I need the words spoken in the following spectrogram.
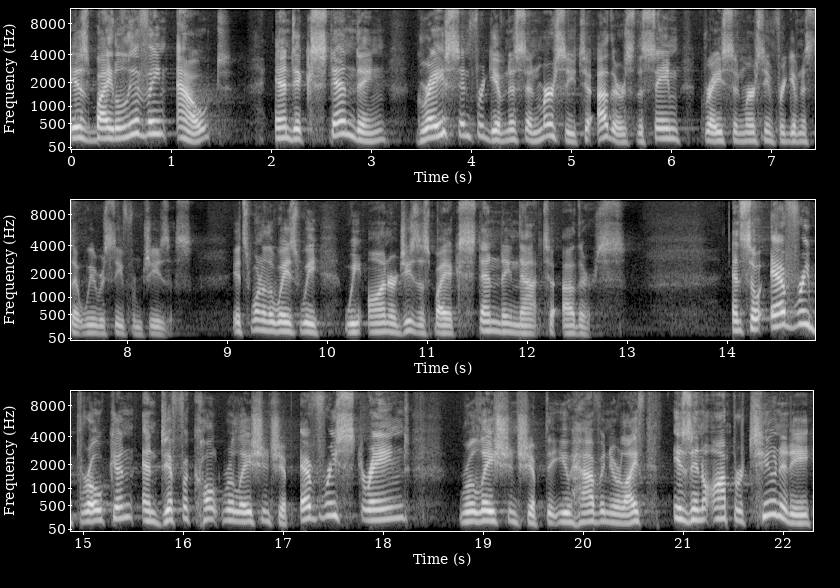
is by living out and extending grace and forgiveness and mercy to others, the same grace and mercy and forgiveness that we receive from Jesus. It's one of the ways we, we honor Jesus by extending that to others. And so every broken and difficult relationship, every strained relationship that you have in your life is an opportunity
